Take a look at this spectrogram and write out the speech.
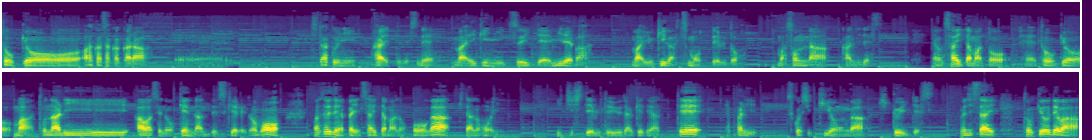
東京、赤坂から、えー自宅に帰ってですね、まあ、駅に着いてみれば、まあ、雪が積もっていると。まあ、そんな感じです。埼玉と、えー東京、まあ、隣合わせの県なんですけれども、まあ、それでもやっぱり埼玉の方が北の方に位置しているというだけであって、やっぱり少し気温が低いです。実際、東京では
